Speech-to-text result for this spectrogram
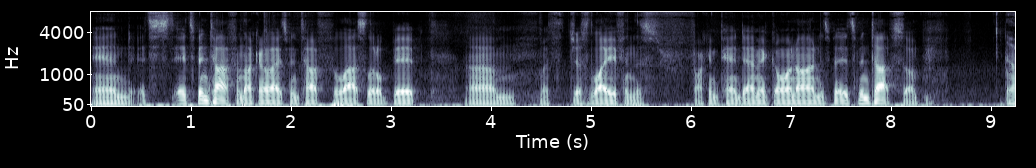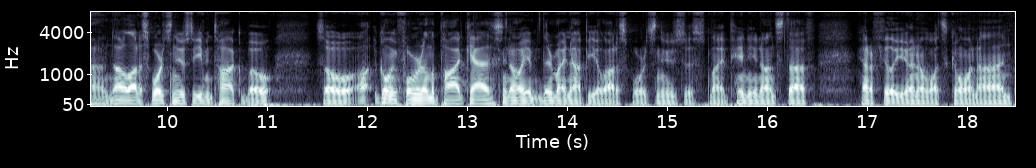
And it's it's been tough. I'm not gonna lie, it's been tough for the last little bit um, with just life and this fucking pandemic going on. It's been it's been tough. So uh, not a lot of sports news to even talk about. So uh, going forward on the podcast, you know, there might not be a lot of sports news, just my opinion on stuff, kind of fill you in on what's going on,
